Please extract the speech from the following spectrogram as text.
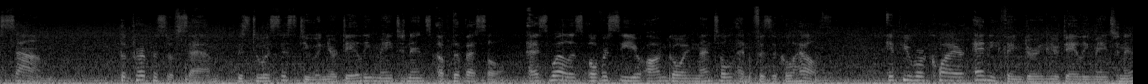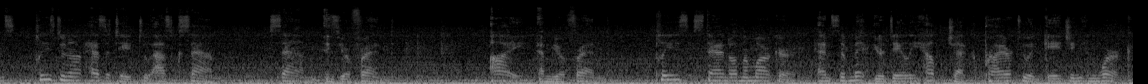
SAAAM. The purpose of SAM is to assist you in your daily maintenance of the vessel, as well as oversee your ongoing mental and physical health. If you require anything during your daily maintenance, please do not hesitate to ask Sam. Sam is your friend. I am your friend. Please stand on the marker and submit your daily health check prior to engaging in work.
